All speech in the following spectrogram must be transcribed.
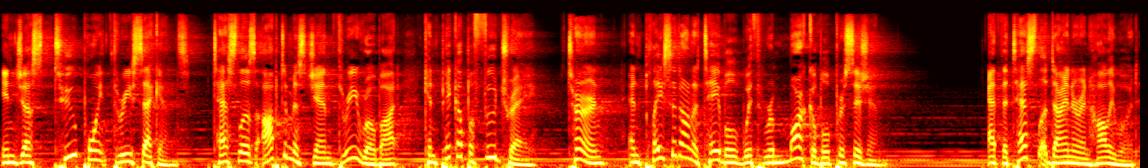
In just 2.3 seconds, Tesla's Optimus Gen 3 robot can pick up a food tray, turn, and place it on a table with remarkable precision. At the Tesla Diner in Hollywood,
